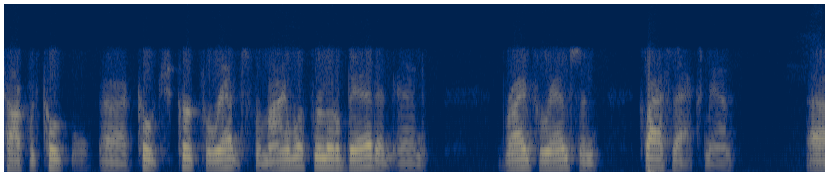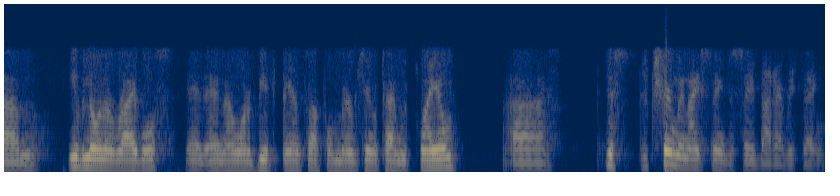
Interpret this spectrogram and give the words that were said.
talk with Coach, uh, Coach Kirk Ferentz from Iowa for a little bit, and, and Brian Ferentz and class acts, man. Um, even though they're rivals, and, and I want to beat the pants off of them every single time we play them. Uh, just extremely nice thing to say about everything.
